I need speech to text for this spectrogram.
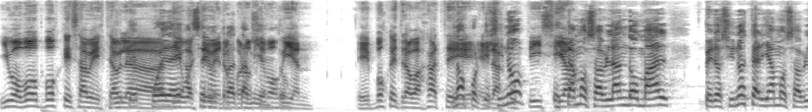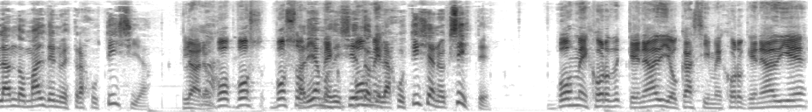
Ivo, vos, vos que sabés, te habla puede Diego hacer un nos conocemos bien. Eh, vos que trabajaste No, porque en la si no, justicia... estamos hablando mal, pero si no estaríamos hablando mal de nuestra justicia. Claro, vos, vos, vos sos... Estaríamos me- diciendo vos que me- la justicia no existe. Vos mejor que nadie, o casi mejor que nadie,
